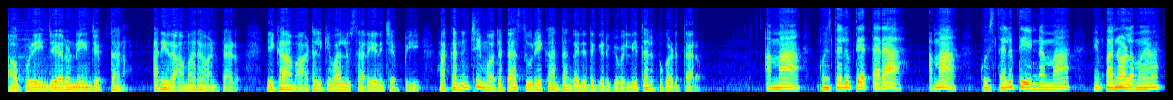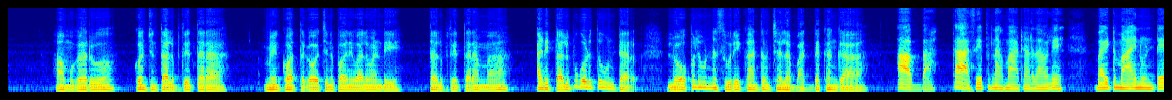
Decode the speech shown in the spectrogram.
అప్పుడు ఏం చేయాలో నేను చెప్తాను అని రామారావు అంటాడు. ఇక ఆ మాటలకి వాళ్ళు సరే అని చెప్పి అక్కడి నుంచి మొదట సూర్యకాంతం గది దగ్గరికి వెళ్ళి తలుపు కొడతారు. అమ్మా కొంచెం తలుపు తీస్తారా? అమ్మా కొంచెం తలుపు తీయండి అమ్మా మేము పనోళ్ళము అమ్మగారు కొంచెం తలుపు తీస్తారా? మేం కొత్తగా వచ్చిన పని వాళ్ళమండి తలుపు తీస్తారమ్మా. అని తలుపు కొడుతూ ఉంటారు. లోపల ఉన్న సూర్యకాంతం చాలా బద్ధకంగా అబ్బా కాసేపు నాకు మాట్లాడదాంలే. బయట మా ఆయన ఉంటే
